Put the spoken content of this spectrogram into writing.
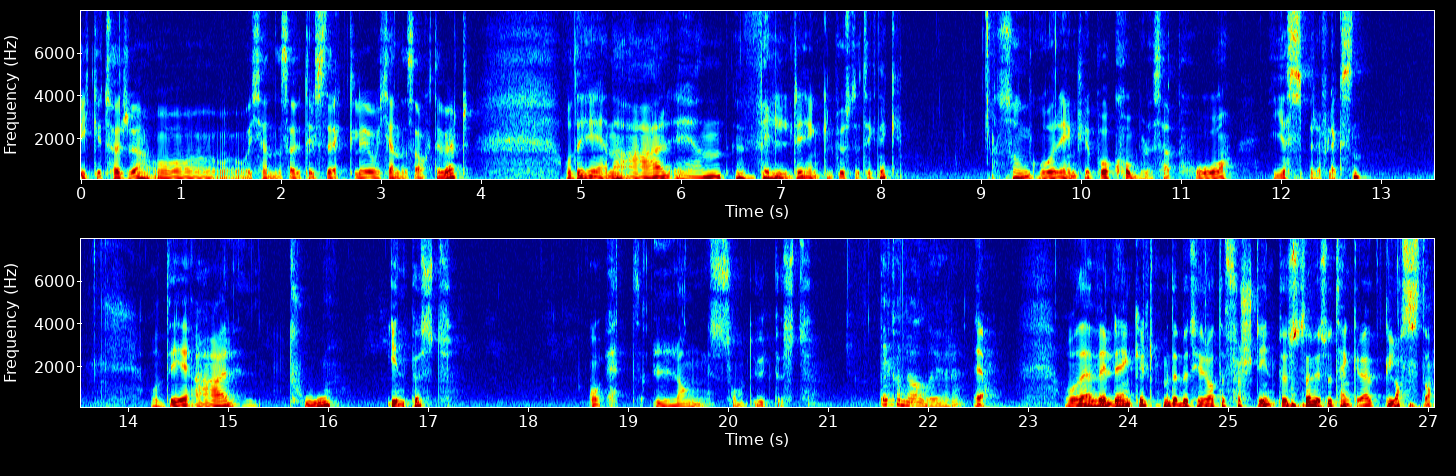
ikke tørre å kjenne seg utilstrekkelig og kjenne seg aktivert. Og det ene er en veldig enkel pusteteknikk som går egentlig på å koble seg på gjesperefleksen. Og det er to innpust og et langsomt utpust. Det kan jo alle gjøre. Ja. Og det er veldig enkelt, men det betyr at det første innpustet, hvis du tenker deg et glass, da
